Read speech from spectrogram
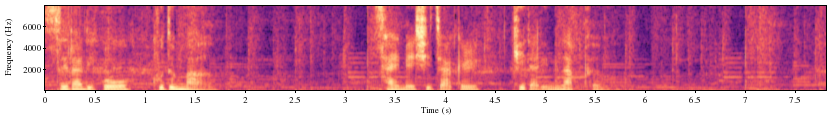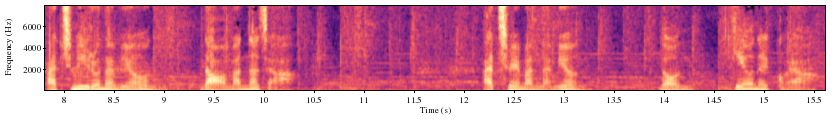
쓰라리고 굳은 마음. 삶의 시작을 기다리는 아픔. 아침에 일어나면 나와 만나자. 아침에 만나면 넌 깨어날 거야.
